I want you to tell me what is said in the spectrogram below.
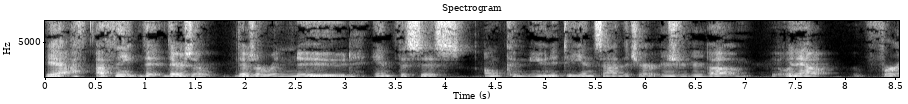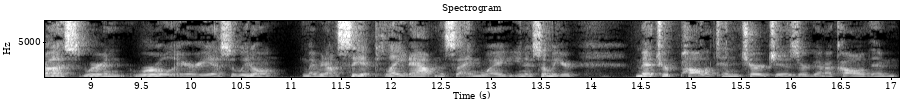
Yeah, I, I think that there's a there's a renewed emphasis on community inside the church. Um, now, for us, we're in rural area, so we don't maybe not see it played out in the same way. You know, some of your metropolitan churches are going to call them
